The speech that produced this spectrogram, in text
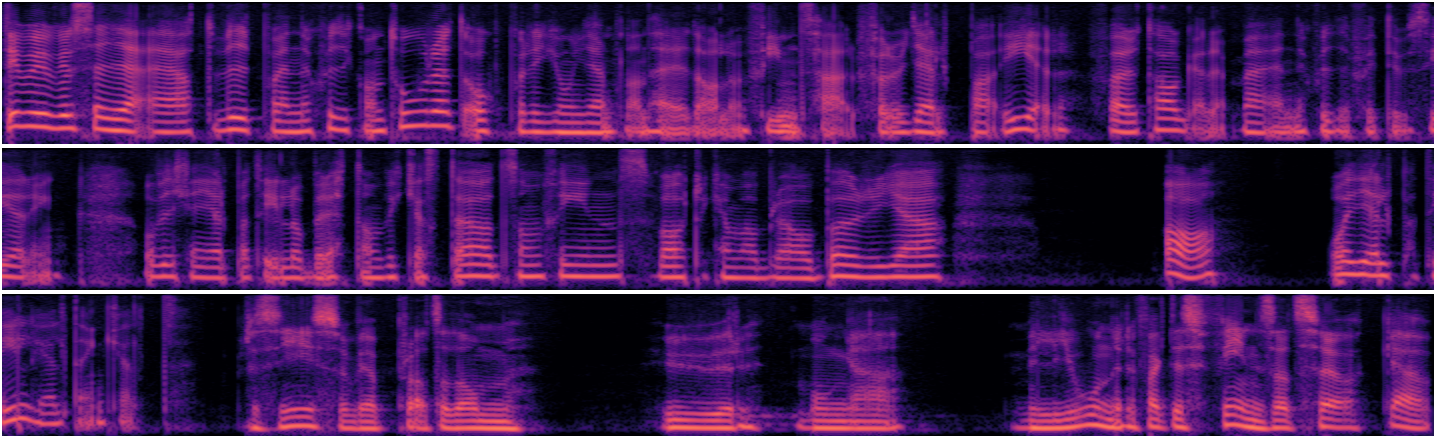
det vi vill säga är att vi på Energikontoret och på Region Jämtland Härjedalen finns här för att hjälpa er företagare med energieffektivisering. Och vi kan hjälpa till att berätta om vilka stöd som finns, vart det kan vara bra att börja. Ja, och hjälpa till helt enkelt. Precis, och vi har pratat om hur många miljoner det faktiskt finns att söka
